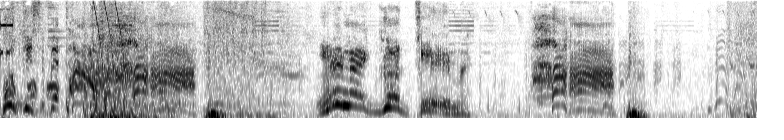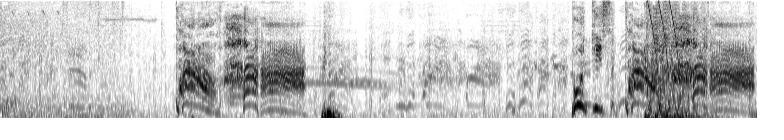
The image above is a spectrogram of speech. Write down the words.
Put this power! In a good team! Ha ha! Pow! Put this power!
